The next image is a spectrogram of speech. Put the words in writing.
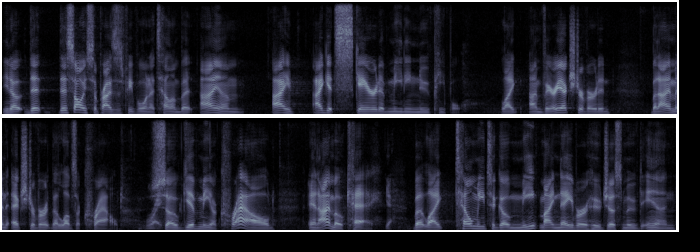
you know, that this always surprises people when I tell them, but I am, I I get scared of meeting new people. Like I'm very extroverted, but I am an extrovert that loves a crowd. Right. So give me a crowd, and I'm okay Yeah. but like tell me to go meet my neighbor who just moved in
